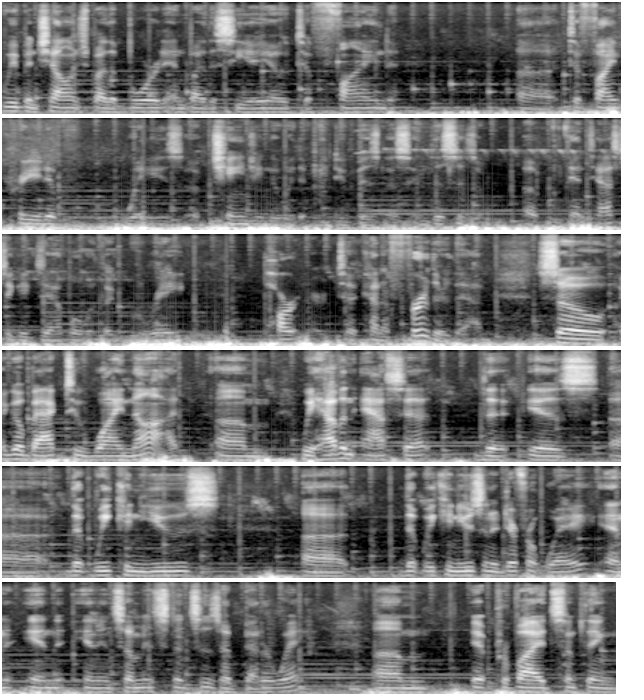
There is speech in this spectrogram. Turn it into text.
we've been challenged by the board and by the CAO to find uh, to find creative ways of changing the way that we do business, and this is a, a fantastic example with a great partner to kind of further that. So I go back to why not? Um, we have an asset that is uh, that we can use uh, that we can use in a different way, and in and in some instances a better way. Um, it provides something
